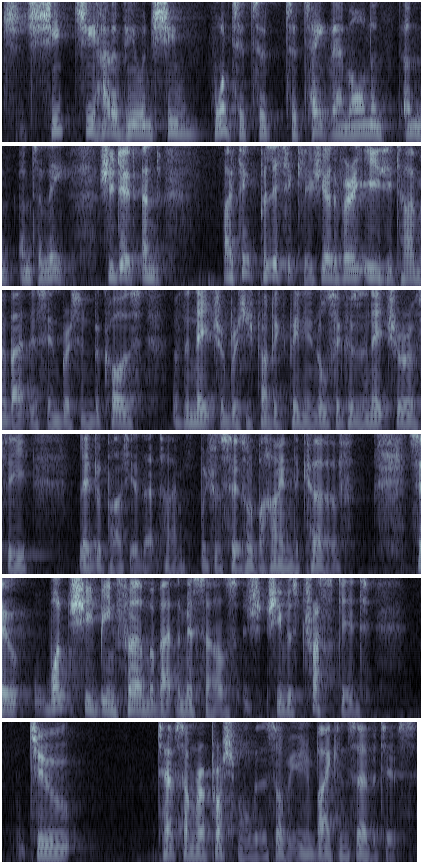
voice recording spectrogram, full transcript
she, she had a view and she wanted to, to take them on and, and, and to lead. She did. And I think politically, she had a very easy time about this in Britain because of the nature of British public opinion, and also because of the nature of the Labour Party at that time, which was so sort of behind the curve. So once she'd been firm about the missiles, she was trusted to to have some rapprochement with the Soviet Union by conservatives.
